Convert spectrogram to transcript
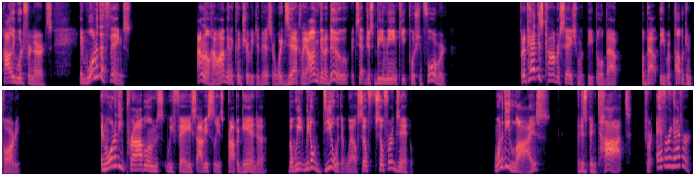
Hollywood for nerds. And one of the things, I don't know how I'm going to contribute to this or what exactly I'm going to do, except just be me and keep pushing forward. But I've had this conversation with people about about the Republican Party. And one of the problems we face, obviously, is propaganda, but we, we don't deal with it well. So, so, for example, one of the lies that has been taught forever and ever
